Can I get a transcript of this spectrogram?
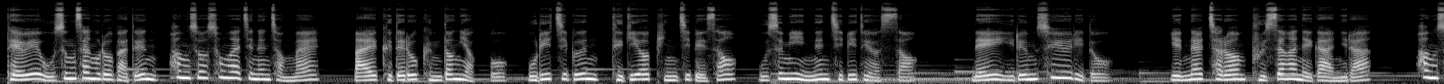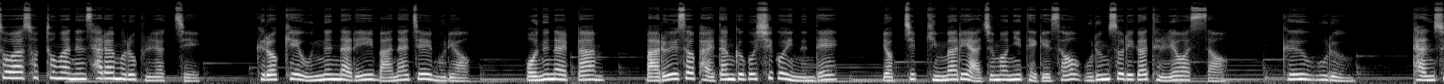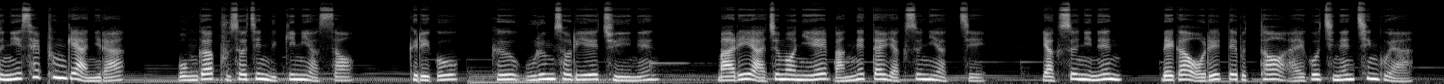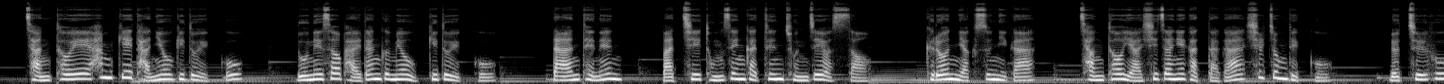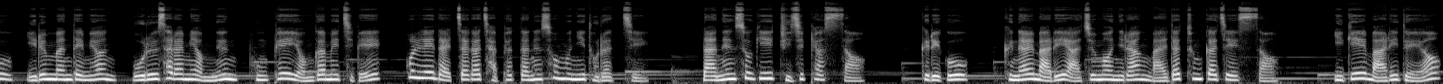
대회 우승상으로 받은 황소 송아지는 정말 말 그대로 금덩이였고 우리 집은 드디어 빈집에서 웃음이 있는 집이 되었어. 내 이름 수유리도 옛날처럼 불쌍한 애가 아니라 황소와 소통하는 사람으로 불렸지. 그렇게 웃는 날이 많아질 무렵 어느 날 밤 마루에서 발 담그고 쉬고 있는데 옆집 김말이 아주머니 댁에서 울음소리가 들려왔어. 그 울음. 단순히 슬픈 게 아니라 뭔가 부서진 느낌이었어. 그리고 그 울음소리의 주인은 마리 아주머니의 막내딸 약순이었지. 약순이는 내가 어릴 때부터 알고 지낸 친구야. 장터에 함께 다녀오기도 했고, 논에서 발 담그며 웃기도 했고, 나한테는 마치 동생 같은 존재였어. 그런 약순이가 장터 야시장에 갔다가 실종됐고, 며칠 후 이름만 대면 모를 사람이 없는 봉폐 영감의 집에 혼례 날짜가 잡혔다는 소문이 돌았지. 나는 속이 뒤집혔어. 그리고 그날 말이 아주머니랑 말다툼까지 했어. 이게 말이 돼요?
